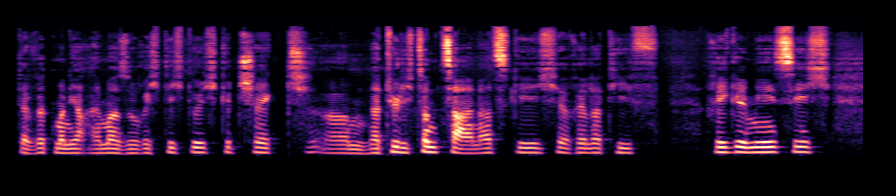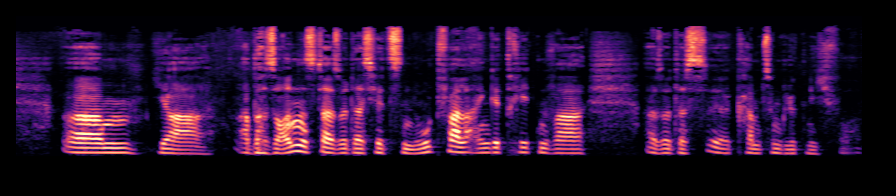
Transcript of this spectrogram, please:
Da wird man ja einmal so richtig durchgecheckt. Ähm, natürlich zum Zahnarzt gehe ich relativ regelmäßig. Ähm, ja, aber sonst, also dass jetzt ein Notfall eingetreten war, also das äh, kam zum Glück nicht vor.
